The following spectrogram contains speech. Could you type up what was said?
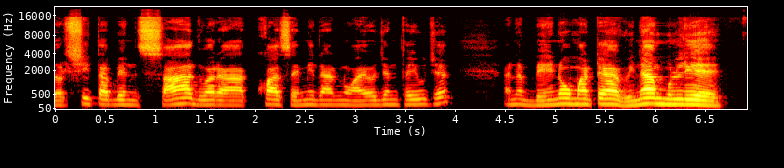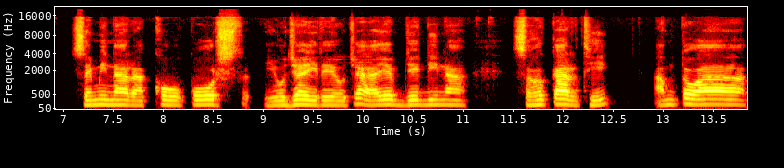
દર્શિતાબેન શાહ દ્વારા આખા સેમિનારનું આયોજન થયું છે અને બહેનો માટે આ વિનામૂલ્યે સેમિનાર, આખો કોર્સ યોજાઈ રહ્યો છે. આઈએફજેડીના સહકારથી. આમ તો આ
